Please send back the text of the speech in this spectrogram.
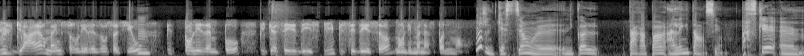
vulgaire même sur les réseaux sociaux, mm. puis qu'on les aime pas, puis que c'est des ci, puis c'est des ça, mais on les menace pas de mort. Moi, j'ai une question, euh, Nicole, par rapport à l'intention, parce que euh,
